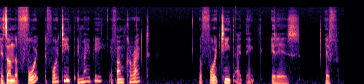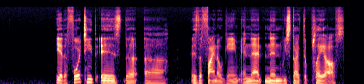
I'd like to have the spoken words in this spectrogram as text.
it's on the 14th it might be if i'm correct? The 14th i think it is. If yeah the 14th is the uh is the final game and that and then we start the playoffs.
